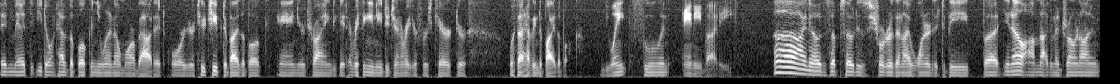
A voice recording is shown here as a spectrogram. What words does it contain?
admit that you don't have the book and you want to know more about it, or you're too cheap to buy the book and you're trying to get everything you need to generate your first character without having to buy the book. You ain't fooling anybody. Uh, I know this episode is shorter than I wanted it to be, but you know, I'm not going to drone on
